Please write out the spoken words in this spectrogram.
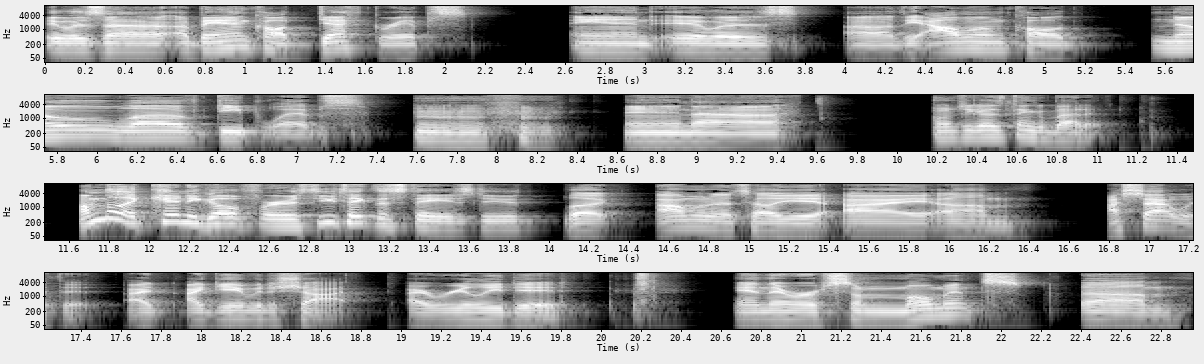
It was uh, a band called Death Grips, and it was uh, the album called No Love Deep Webs. Hmm And uh, What do you guys think about it? I'm gonna let Kenny go first. You take the stage, dude. Look, I'm gonna tell you, I um, I sat with it. I I gave it a shot. I really did. And there were some moments um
